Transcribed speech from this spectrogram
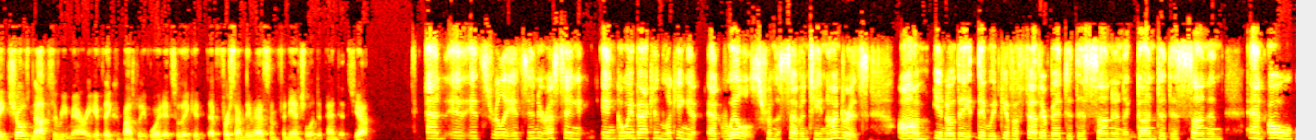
they chose not to remarry if they could possibly avoid it. So they could, the first time they had some financial independence. Yeah. And it, it's really, it's interesting in going back and looking at, at wills from the 1700s. Um, you know, they, they would give a feather bed to this son and a gun to this son. And, and oh,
